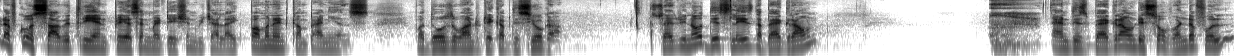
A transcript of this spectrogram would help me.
and of course, Savitri and prayers and meditation, which are like permanent companions for those who want to take up this yoga. So, as we know, this lays the background, and this background is so wonderful.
